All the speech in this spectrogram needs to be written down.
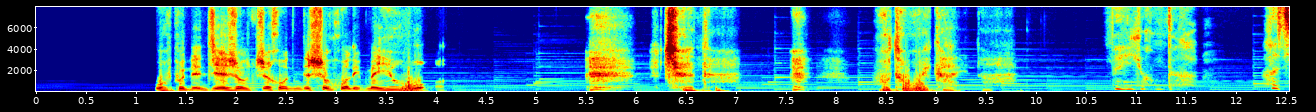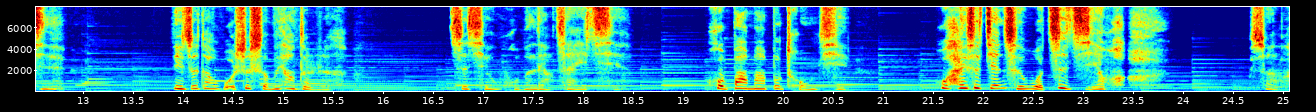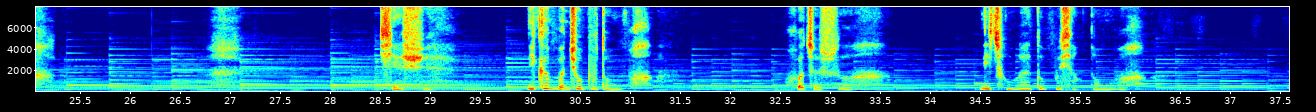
我不能接受之后你的生活里没有我，真的，我都会改的。没用的，阿吉，你知道我是什么样的人？之前我们俩在一起，我爸妈不同意，我还是坚持我自己。我算了。也许你根本就不懂我，或者说你从来都不想懂我。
